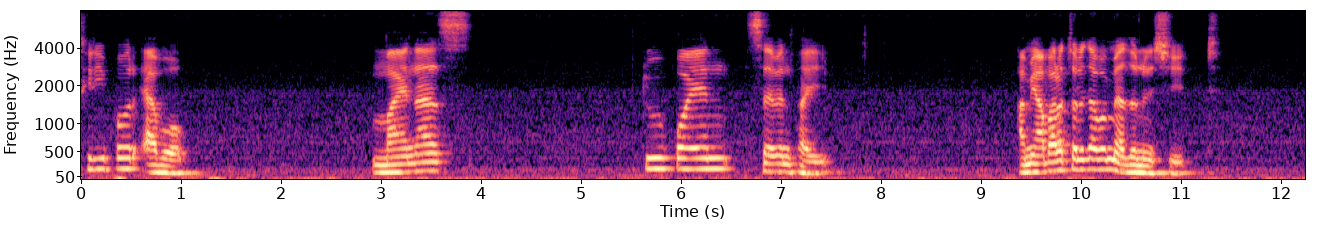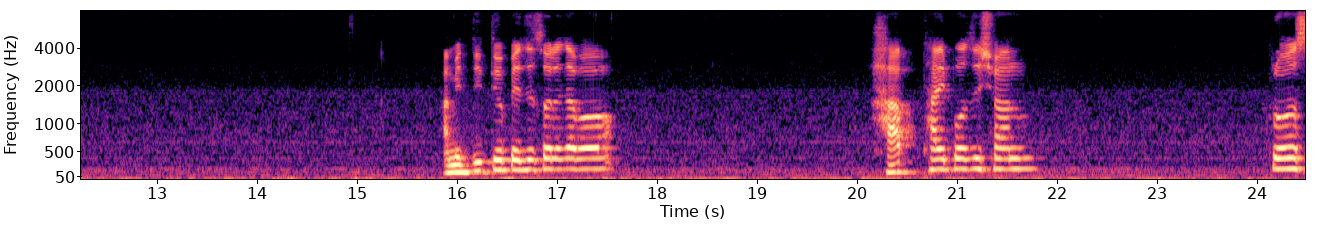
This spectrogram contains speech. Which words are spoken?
three four above minus two point seven five আমি আবারও চলে যাব মেজারমেন্ট শিট আমি দ্বিতীয় পেজে চলে যাব। Half thigh position cross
